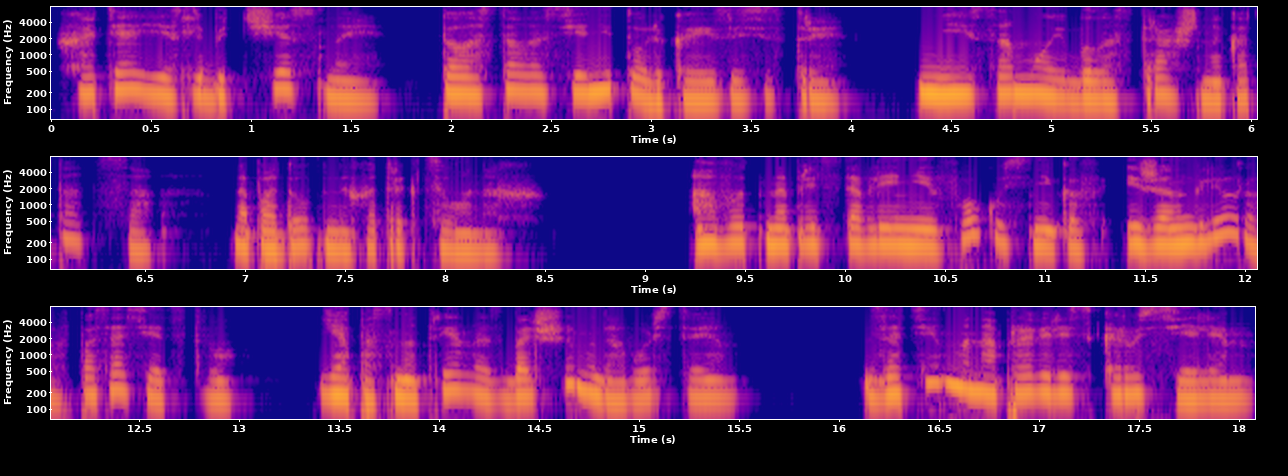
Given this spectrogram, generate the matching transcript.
Хотя, если быть честной, то осталась я не только из-за сестры. Мне и самой было страшно кататься на подобных аттракционах. А вот на представление фокусников и жонглёров по соседству я посмотрела с большим удовольствием. Затем мы направились к каруселям,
